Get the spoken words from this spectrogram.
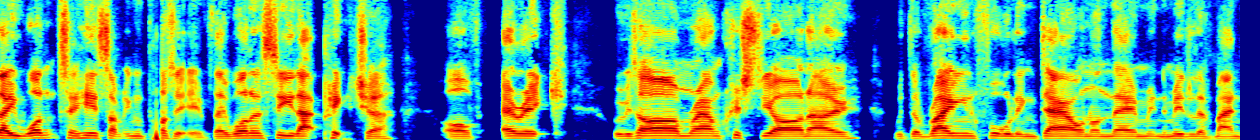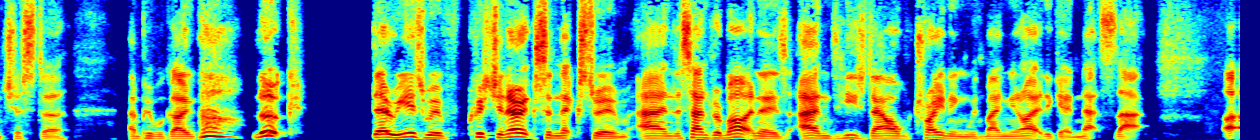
They want to hear something positive. They want to see that picture of Erik with his arm around Cristiano, with the rain falling down on them in the middle of Manchester, and people going, oh, "Look, there he is with Christian Eriksen next to him and Lisandro Martinez, and he's now training with Man United again. That's that. I,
